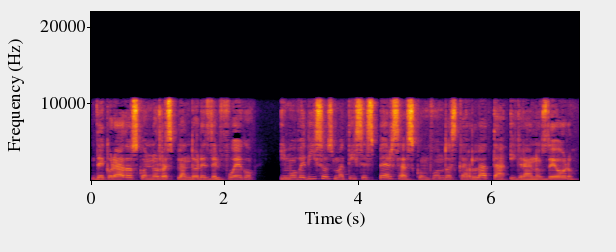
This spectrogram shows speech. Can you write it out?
decorados con los resplandores del fuego y movedizos matices persas con fondo escarlata y granos de oro.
